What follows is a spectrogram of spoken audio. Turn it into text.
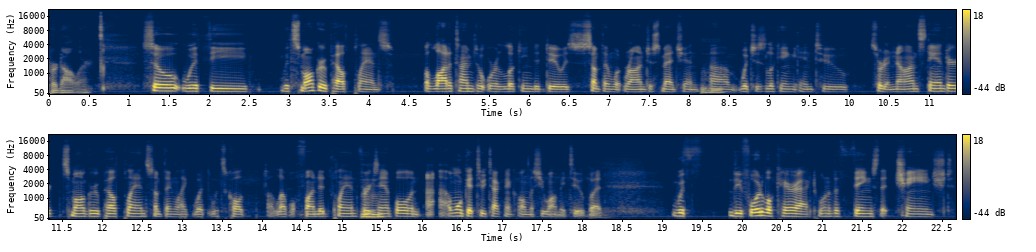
per dollar? So with the with small group health plans, a lot of times what we're looking to do is something what Ron just mentioned, um, which is looking into sort of non-standard small group health plans, something like what what's called a level funded plan, for example. And I, I won't get too technical unless you want me to, but with the Affordable Care Act, one of the things that changed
